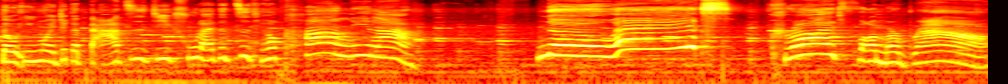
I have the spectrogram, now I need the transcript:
都因为这个打字机出来的字条抗议啦。No eggs! cried Farmer Brown。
